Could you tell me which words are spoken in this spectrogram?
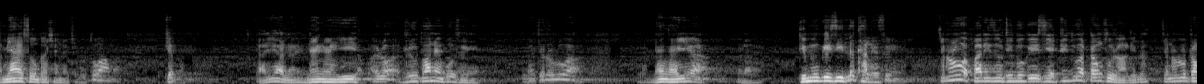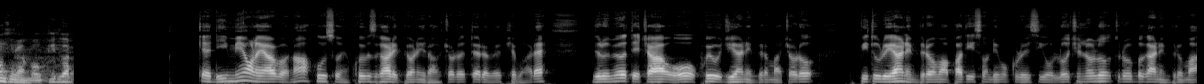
အများကြီးဆုံးဖြတ်ချင်တယ်ကျွန်တော်တွားမှာဖြစ်ပါဒါကြီးကလည်းနိုင်ငံရေးအဲ့တော့ဒီလိုတွားနိုင်ဖို့ဆိုရင်ကျွန်တော်တို့ကနိုင်ငံရေးက ဟလာဒီမိုကရေစီလက်ခံလဲဆိုရင်ကျွန်တော်တို့ကပါတီဆိုဒီမိုကရေစီပြည်သူကတောင်းဆိုတာလေလားကျွန်တော်တို့တောင်းဆိုတာမဟုတ်ပြည်သူကကဲဒီမင်းအောင်လည်းရပါတော့အခုဆိုရင်ခွေးစကားတွေပြောနေတာကိုကျွန်တော်တို့တွေ့ရပဲဖြစ်ပါတယ်ဒီလိုမျိုးတေချာကိုခွေးကိုကြီးကနေပြီးတော့မှကျွန်တော်တို့ပြည်သူတွေကနေပြီးတော့မှပါတီဆွန်ဒီမိုကရေစီကိုလိုချင်လို့လို့သူတို့ဘက်ကနေပြီးတော့မှ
